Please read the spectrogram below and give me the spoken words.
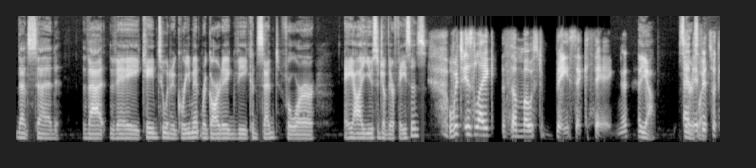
that said that they came to an agreement regarding the consent for AI usage of their faces, which is like the most basic thing. Yeah. Seriously. And if it took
